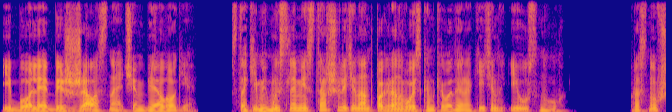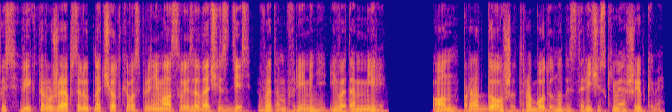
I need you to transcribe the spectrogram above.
и более безжалостная, чем биология. С такими мыслями старший лейтенант погранвойск НКВД Ракитин и уснул. Проснувшись, Виктор уже абсолютно четко воспринимал свои задачи здесь, в этом времени и в этом мире. Он продолжит работу над историческими ошибками,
